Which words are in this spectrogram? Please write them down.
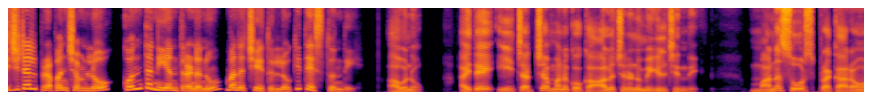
డిజిటల్ ప్రపంచంలో కొంత నియంత్రణను మన చేతుల్లోకి తెస్తుంది. అవును. అయితే ఈ చర్చ మనకొక ఆలోచనను మిగిల్చింది. మన సోర్స్ ప్రకారం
